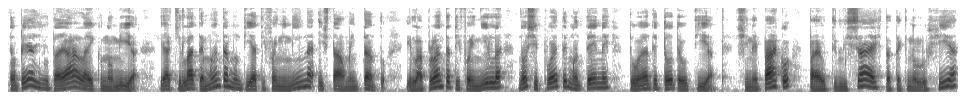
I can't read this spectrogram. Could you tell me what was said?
Também ajudará a economia, já que a demanda mundial de vanilina está aumentando e a planta de vanila não se pode manter durante todo o dia. Sin embargo, para utilizar esta tecnologia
